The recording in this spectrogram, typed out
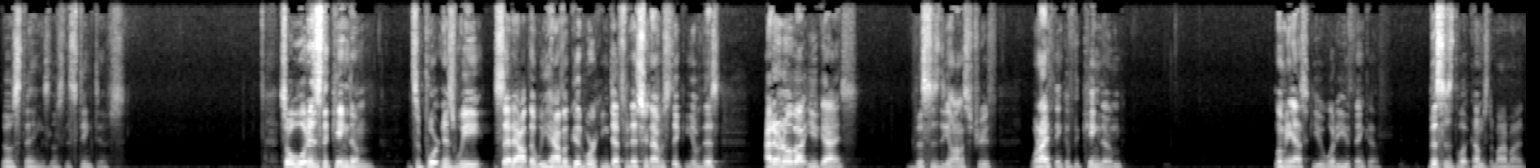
those things, those distinctives. So, what is the kingdom? It's important as we set out that we have a good working definition. I was thinking of this. I don't know about you guys. This is the honest truth. When I think of the kingdom, let me ask you, what do you think of? This is what comes to my mind.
